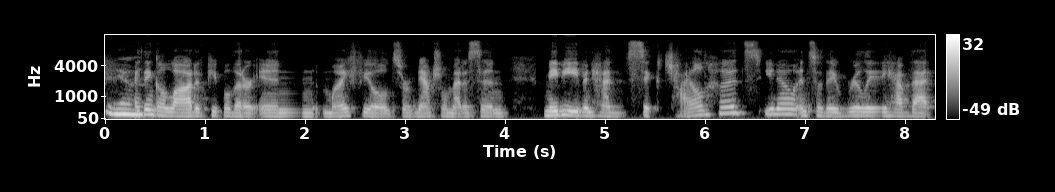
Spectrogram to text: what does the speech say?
Yeah. I think a lot of people that are in my field, sort of natural medicine, maybe even had sick childhoods, you know, and so they really have that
